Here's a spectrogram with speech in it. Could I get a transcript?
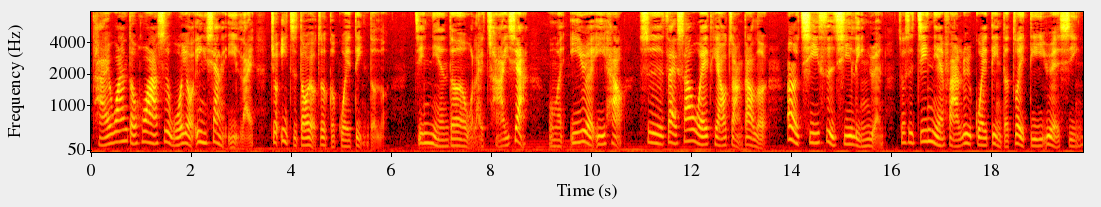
台湾的话，是我有印象以来。就一直都有这个规定的了。今年的我来查一下，我们一月一号是再稍微调涨到了二七四七零元，这是今年法律规定的最低月薪。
